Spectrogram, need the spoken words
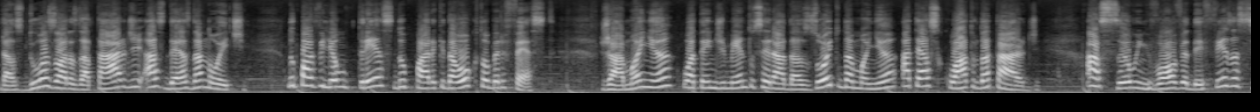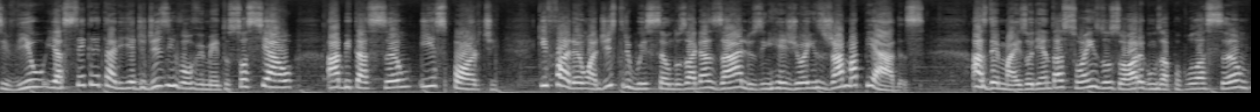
das 2 horas da tarde às 10 da noite, no pavilhão 3 do Parque da Oktoberfest. Já amanhã, o atendimento será das 8 da manhã até as 4 da tarde. A ação envolve a Defesa Civil e a Secretaria de Desenvolvimento Social, Habitação e Esporte, que farão a distribuição dos agasalhos em regiões já mapeadas. As demais orientações dos órgãos à população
